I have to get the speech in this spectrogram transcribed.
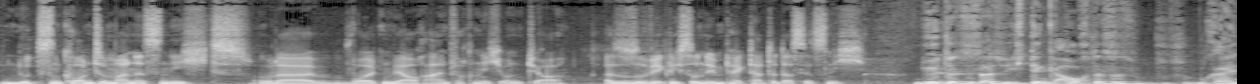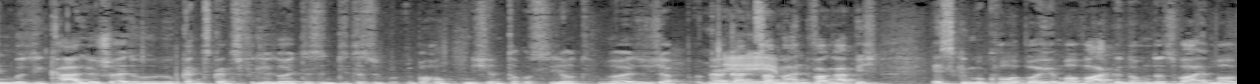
nutzen konnte man es nicht oder wollten wir auch einfach nicht und ja, also so wirklich so einen Impact hatte das jetzt nicht. Nö, das ist, also ich denke auch, dass es rein musikalisch, also ganz, ganz viele Leute sind, die das überhaupt nicht interessiert. Ne, also ich habe nee, ganz am Anfang habe ich Eskimo Cowboy immer wahrgenommen, das war immer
